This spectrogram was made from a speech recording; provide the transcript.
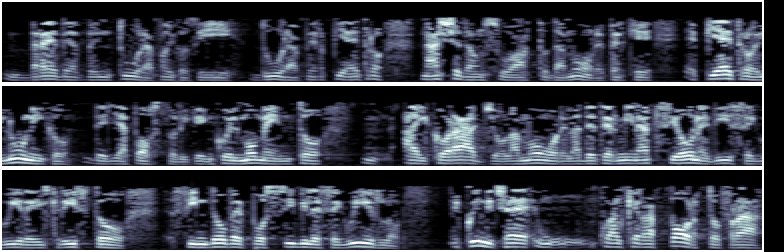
breve avventura, poi così dura per Pietro, nasce da un suo atto d'amore, perché Pietro è l'unico degli apostoli che in quel momento ha il coraggio, l'amore, la determinazione di seguire il Cristo fin dove è possibile seguirlo. E quindi c'è un, qualche rapporto fra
